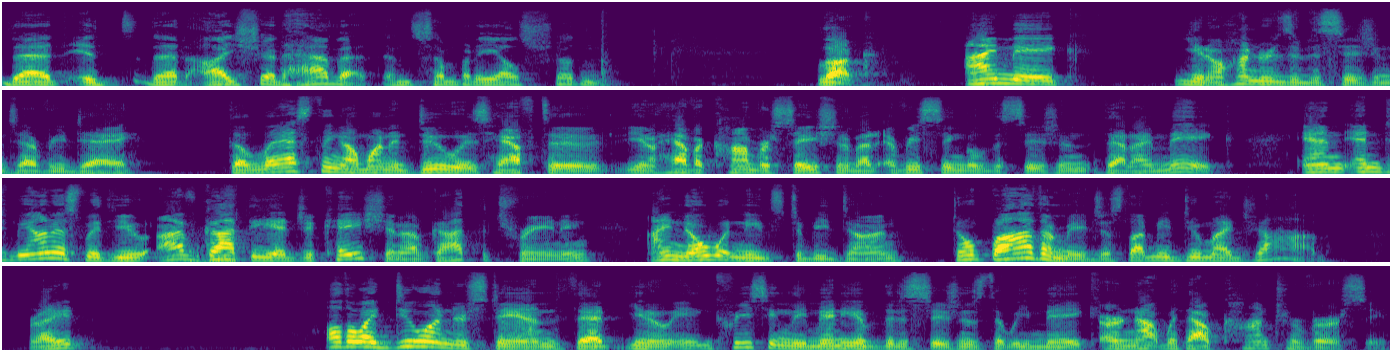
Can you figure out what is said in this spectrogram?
that it that I should have it and somebody else shouldn't? Look, I make you know hundreds of decisions every day the last thing I want to do is have to, you know, have a conversation about every single decision that I make. And, and to be honest with you, I've got the education, I've got the training, I know what needs to be done. Don't bother me, just let me do my job, right? Although I do understand that, you know, increasingly many of the decisions that we make are not without controversy.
